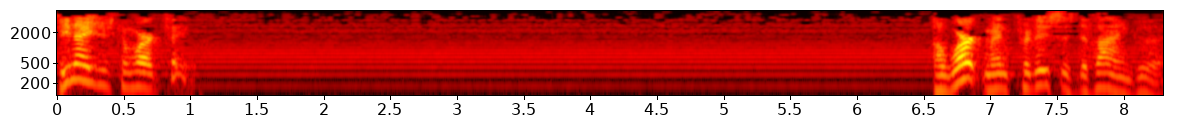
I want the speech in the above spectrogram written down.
Teenagers can work too. A workman produces divine good.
